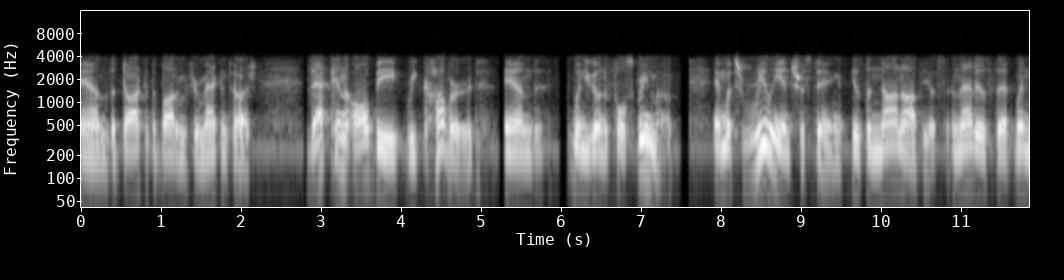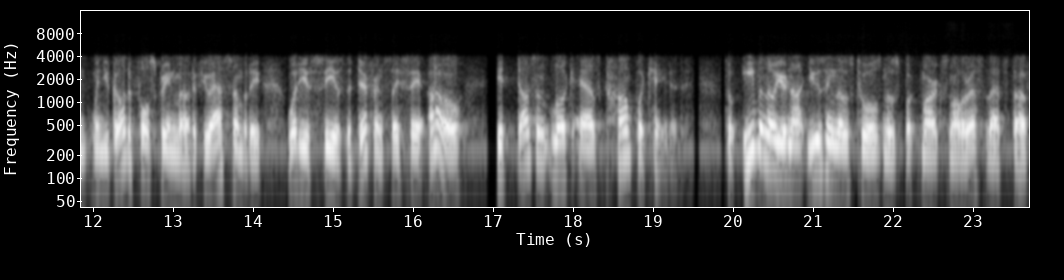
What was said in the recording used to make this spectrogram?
and the dock at the bottom of your Macintosh that can all be recovered and when you go into full screen mode. And what's really interesting is the non-obvious, and that is that when, when you go into full screen mode, if you ask somebody, what do you see as the difference, they say, oh, it doesn't look as complicated. So even though you're not using those tools and those bookmarks and all the rest of that stuff,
